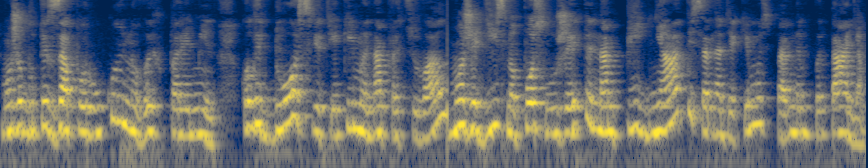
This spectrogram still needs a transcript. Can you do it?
може бути запорукою нових перемін, коли досвід, який ми напрацювали, може дійсно послужити нам піднятися над якимось певним питанням,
